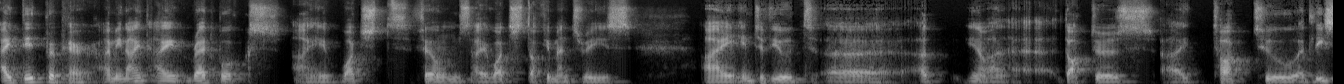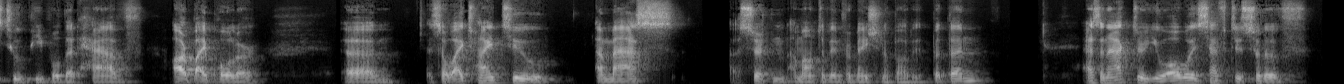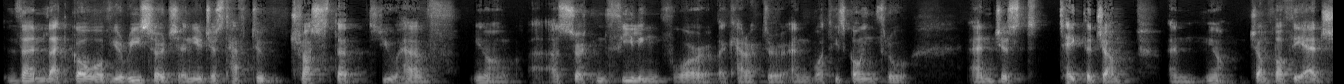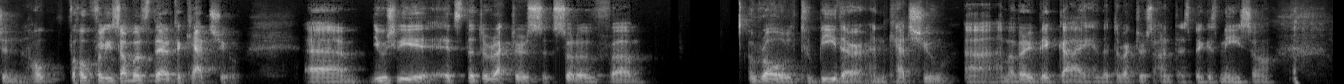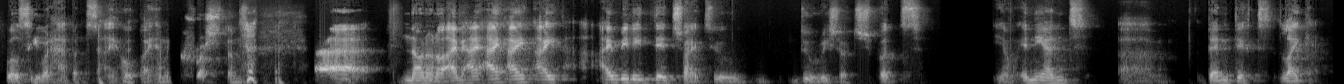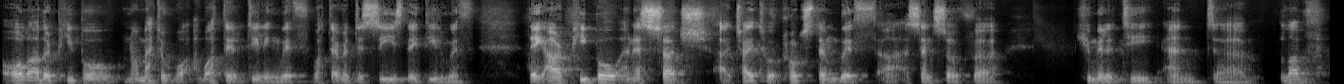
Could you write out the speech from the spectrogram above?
I did prepare. I mean, I I read books, I watched films, I watched documentaries, I interviewed uh, a, you know uh, doctors. I talked to at least two people that have are bipolar. Um, so I tried to amass a certain amount of information about it. But then, as an actor, you always have to sort of then let go of your research and you just have to trust that you have, you know, a certain feeling for the character and what he's going through and just take the jump and, you know, jump off the edge and hope hopefully someone's there to catch you. Um, usually, it's the director's sort of um, role to be there and catch you. Uh, I'm a very big guy, and the directors aren't as big as me, so we'll see what happens. I hope I haven't crushed them. Uh, no, no, no. I, I, I, I, I really did try to do research, but you know, in the end, um, Benedikt, like all other people, no matter what, what they're dealing with, whatever disease they deal with, they are people, and as such, I try to approach them with uh, a sense of uh, humility and uh, love.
